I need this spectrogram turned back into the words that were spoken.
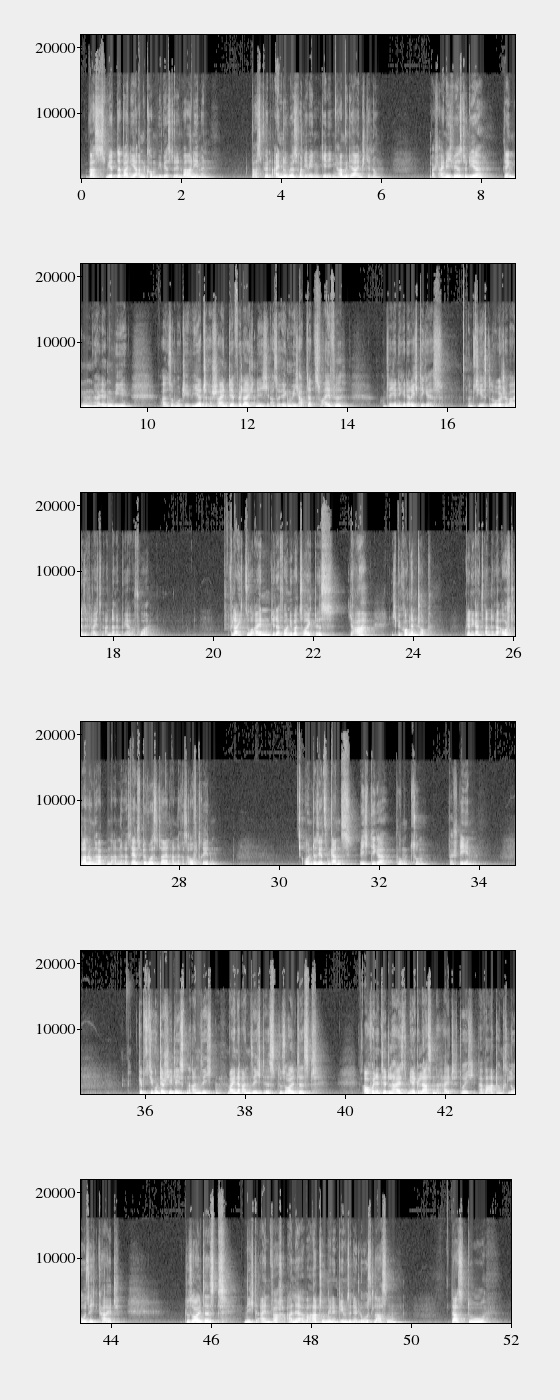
Was wird da bei dir ankommen? Wie wirst du den wahrnehmen? Was für einen Eindruck wirst du von demjenigen haben mit der Einstellung? Wahrscheinlich wirst du dir denken, ja, irgendwie also motiviert scheint der vielleicht nicht. Also irgendwie, ich habe da Zweifel, ob derjenige der Richtige ist. Und ziehst logischerweise vielleicht einen anderen Bewerber vor. Vielleicht so einen, der davon überzeugt ist, ja, ich bekomme den Job. Der eine ganz andere Ausstrahlung hat, ein anderes Selbstbewusstsein, ein anderes Auftreten. Und das ist jetzt ein ganz wichtiger Punkt zum Verstehen. Gibt es die unterschiedlichsten Ansichten. Meine Ansicht ist, du solltest Auch wenn der Titel heißt Mehr Gelassenheit durch Erwartungslosigkeit. Du solltest nicht einfach alle Erwartungen in dem Sinne loslassen, dass du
